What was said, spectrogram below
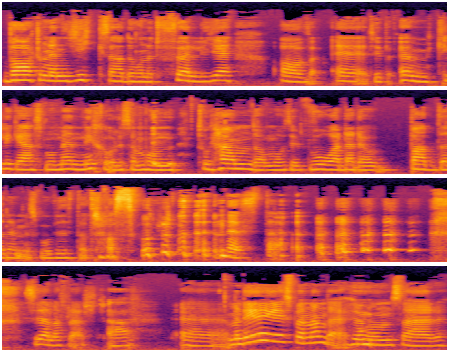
vart hon än gick så hade hon ett följe av eh, typ ömkliga små människor som hon tog hand om och typ vårdade och baddade med små vita trasor. Nästa. så jävla fräscht. Ja. Eh, men det är spännande hur Mm. hon så här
